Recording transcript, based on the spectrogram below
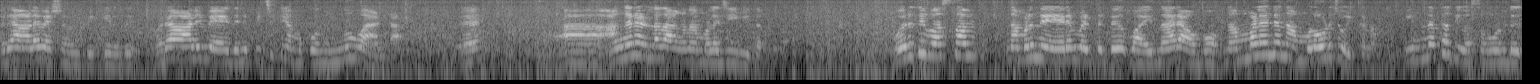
ഒരാളെ വിഷമിപ്പിക്കരുത്. ഒരാളെ വേദനിപ്പിച്ചിട്ട് നമുക്കൊന്നും വേണ്ട. ഏ? അങ്ങനെയുള്ളതാണ് നമ്മളെ ജീവിതം. ഒരു ദിവസം നമ്മൾ നേരം വെട്ടിട്ട് വൈകുന്നേരം ആകുമ്പോൾ നമ്മൾ തന്നെ നമ്മളോട് ചോദിക്കണം. ഇന്നത്തെ ദിവസം കൊണ്ട്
